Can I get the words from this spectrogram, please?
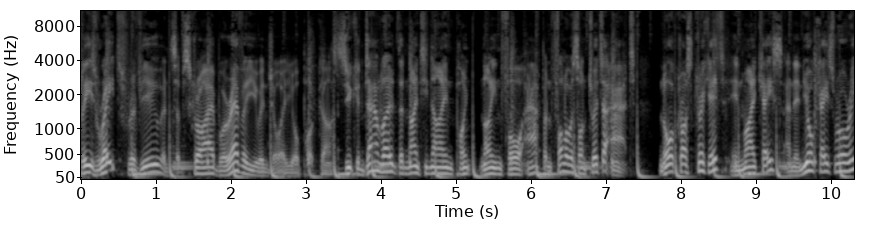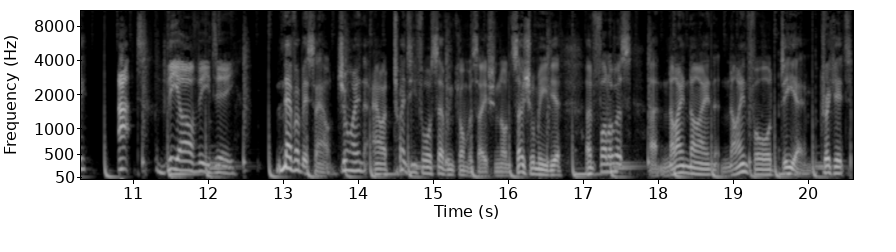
Please rate, review, and subscribe wherever you enjoy your podcasts. You can download the 99.94 app and follow us on Twitter at Norcross Cricket, in my case, and in your case, Rory? At the RVD. Never miss out. Join our 24 7 conversation on social media and follow us at 9994DM. Cricket,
